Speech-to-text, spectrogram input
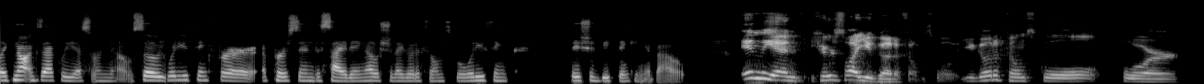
like not exactly yes or no. So what do you think for a person deciding, oh, should I go to film school? What do you think they should be thinking about? In the end, here's why you go to film school. You go to film school for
